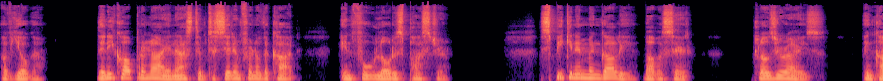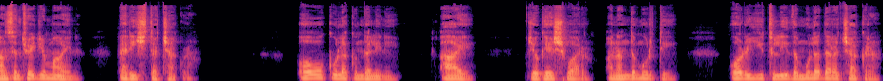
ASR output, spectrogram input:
of Yoga. Then he called Pranay and asked him to sit in front of the cot in full lotus posture. Speaking in Bengali, Baba said, Close your eyes and concentrate your mind at Ishta Chakra. O Kula Kundalini, I, Yogeshwar Anandamurti, order you to leave the Muladhara Chakra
